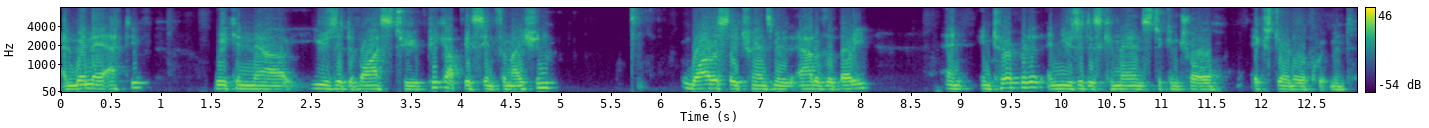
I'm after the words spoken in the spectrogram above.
And when they're active, we can now use a device to pick up this information wirelessly transmit it out of the body and interpret it and use it as commands to control external equipment.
